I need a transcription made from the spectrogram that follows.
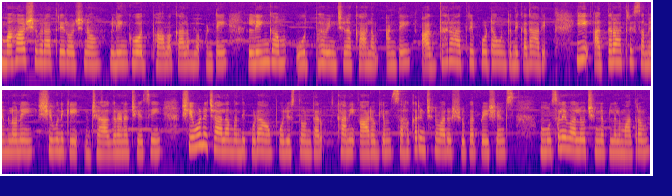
మహాశివరాత్రి రోజున లింగోద్భావ కాలంలో అంటే లింగం ఉద్భవించిన కాలం అంటే అర్ధరాత్రి పూట ఉంటుంది కదా అది. ఈ అర్ధరాత్రి సమయంలోనే శివునికి జాగరణ చేసి శివుని చాలామంది కూడా పూజిస్తూ ఉంటారు. కానీ ఆరోగ్యం సహకరించిన వారు షుగర్ పేషెంట్స్ ముసలి వాళ్ళు చిన్నపిల్లలు మాత్రం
